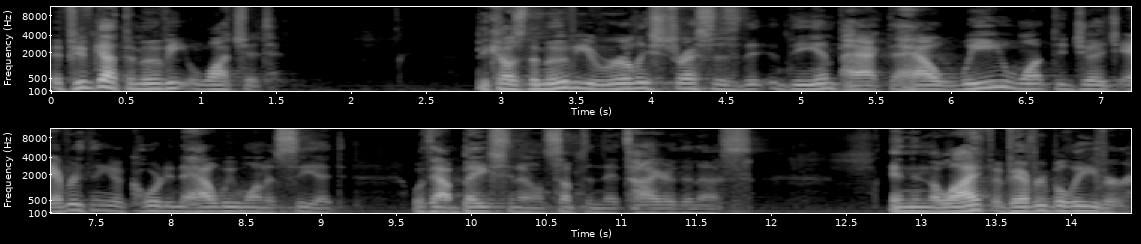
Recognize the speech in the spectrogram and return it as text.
if you've got the movie, watch it. Because the movie really stresses the, the impact of how we want to judge everything according to how we want to see it without basing it on something that's higher than us. And in the life of every believer,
